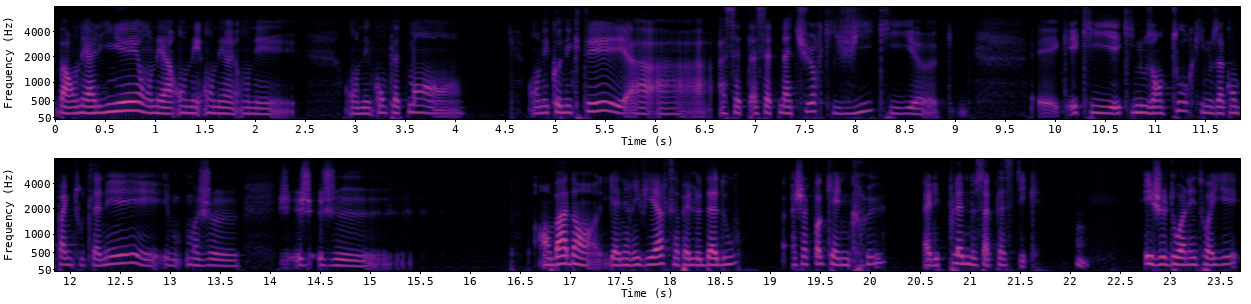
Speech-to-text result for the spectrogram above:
bah on est aligné, on est on est on est on est on est complètement on est connecté à, à- cette, à cette nature qui vit, qui, euh, qui- et, et qui, et qui nous entoure, qui nous accompagne toute l'année. Et, et moi, je, je, je- En bas, il y a une rivière qui s'appelle le Dadou. À chaque fois qu'il y a une crue, elle est pleine de sacs plastiques. Et je dois nettoyer,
